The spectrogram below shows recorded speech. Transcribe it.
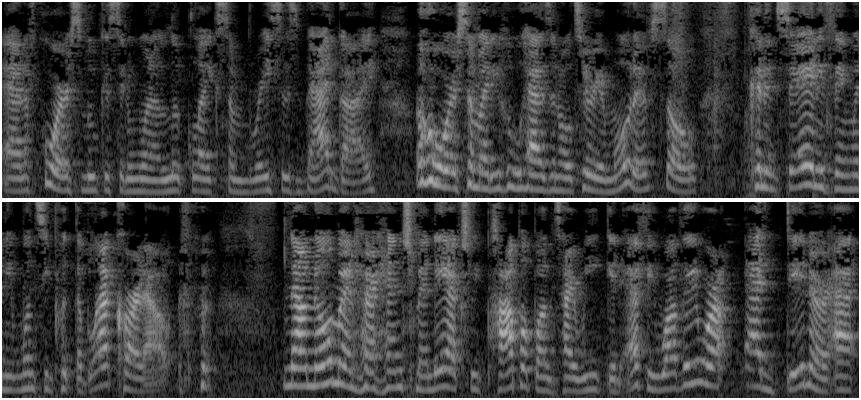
And of course, Lucas didn't want to look like some racist bad guy or somebody who has an ulterior motive, so couldn't say anything when he once he put the black card out. now Noma and her henchmen, they actually pop up on Tariq and Effie while they were at dinner at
